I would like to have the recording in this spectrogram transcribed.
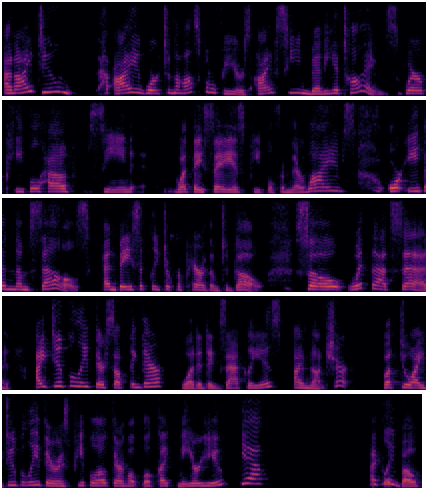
and i do I worked in the hospital for years. I've seen many a times where people have seen what they say is people from their lives or even themselves, and basically to prepare them to go. So, with that said, I do believe there's something there. What it exactly is, I'm not sure. But do I do believe there is people out there that look like me or you? Yeah, I believe both.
